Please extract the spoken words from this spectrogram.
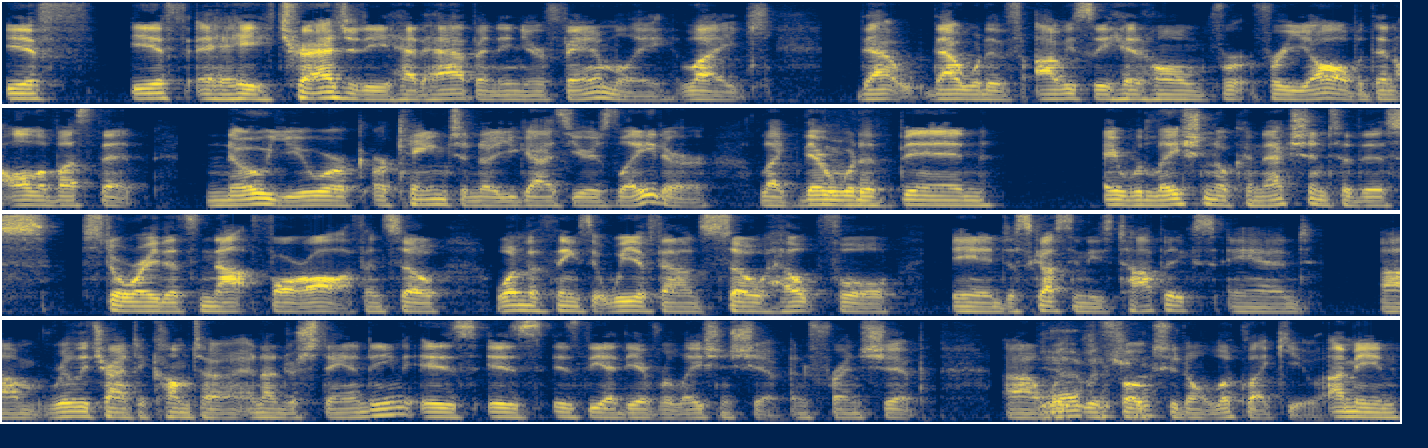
if if a tragedy had happened in your family, like that that would have obviously hit home for for y'all, but then all of us that know you or or came to know you guys years later, like there would have been a relational connection to this story that's not far off. And so one of the things that we have found so helpful in discussing these topics and um, really trying to come to an understanding is is is the idea of relationship and friendship uh, Yeah, with, with for sure. folks who don't look like you. I mean,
